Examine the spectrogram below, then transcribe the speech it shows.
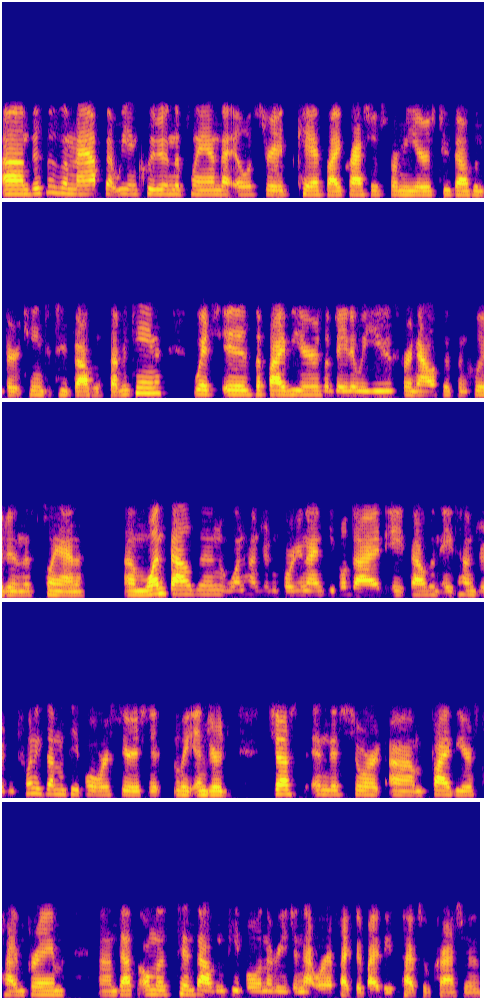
Um, this is a map that we included in the plan that illustrates KSI crashes from years 2013 to 2017, which is the five years of data we use for analysis included in this plan. Um, 1,149 people died, 8,827 people were seriously injured just in this short um, five years time frame. Um, that's almost 10,000 people in the region that were affected by these types of crashes.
